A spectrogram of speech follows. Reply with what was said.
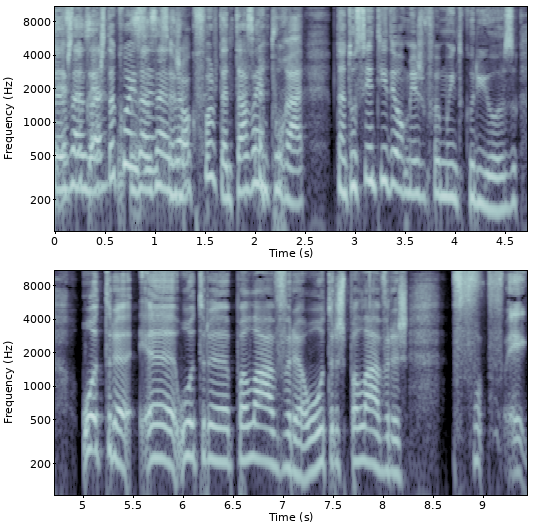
esta, zé. esta coisa, seja o que for. Portanto, estás a empurrar. Portanto, o sentido é o mesmo, foi muito curioso. Outra, outra palavra, ou outras palavras. É,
